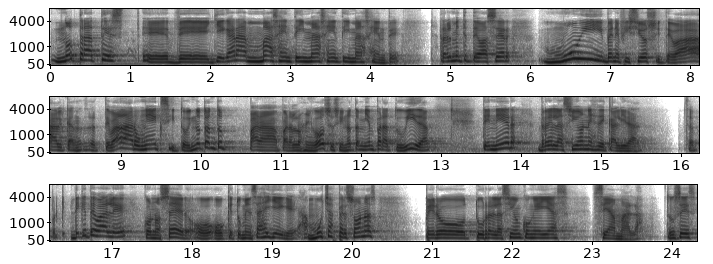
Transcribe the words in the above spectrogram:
No trates eh, de llegar a más gente y más gente y más gente realmente te va a ser muy beneficioso y te va a, te va a dar un éxito, y no tanto para, los negocios, sino también para tu vida, tener relaciones de calidad. ¿De qué te vale conocer o, o que tu mensaje llegue a muchas personas, pero tu relación con ellas sea mala? Entonces,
